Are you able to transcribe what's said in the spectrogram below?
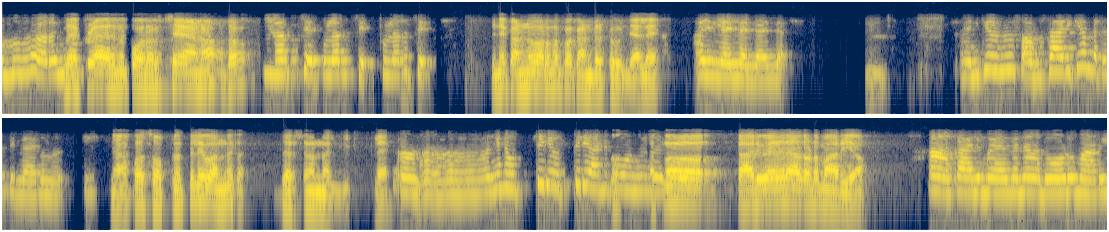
അമ്മ പറഞ്ഞു. എപ്പോഴായിരുന്നു? പുലർച്ചെയാണോ അതോ? പുലർച്ചെ പുലർച്ചെ പുലർച്ചെ. പിന്നെ കണ്ണു തുറന്നപ്പോ കണ്ടിട്ടുമില്ല അല്ലേ? ഇല്ല ഇല്ല ഇല്ല ഇല്ല. എനിക്കൊന്നും സംസാരിക്കാൻ പറ്റത്തില്ലായിരുന്നു. ഞാൻ സ്വപ്നത്തിൽ വന്ന് ദർശനം നൽകി അല്ലേ? അങ്ങനെ ഒത്തിരി ഒത്തിരി അനുഭവങ്ങൾ. അപ്പോൾ കാലുവേദന അതോടെ മാറിയോ? ആ കാലുവേദന അതോട് മാറി.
